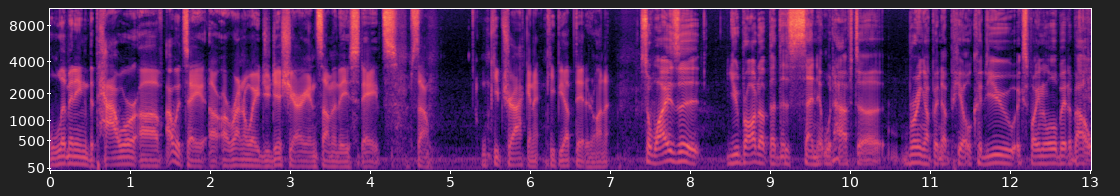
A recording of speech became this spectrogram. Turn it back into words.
limiting the power of, I would say, a, a runaway judiciary in some of these states. So we'll keep tracking it, keep you updated on it. So why is it you brought up that the Senate would have to bring up an appeal? Could you explain a little bit about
